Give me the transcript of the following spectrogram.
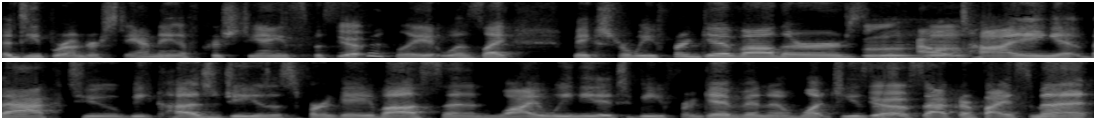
a deeper understanding of Christianity specifically. It was like, make sure we forgive others without Mhm. tying it back to because Jesus forgave us and why we needed to be forgiven and what Jesus' Yep. sacrifice meant.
